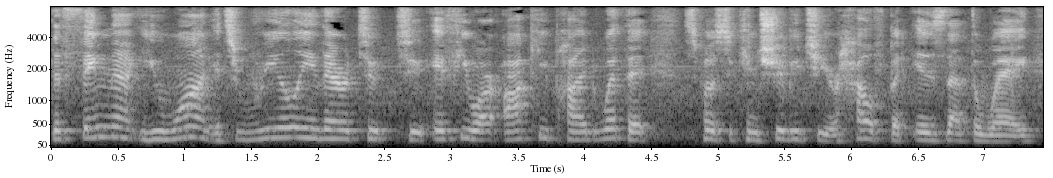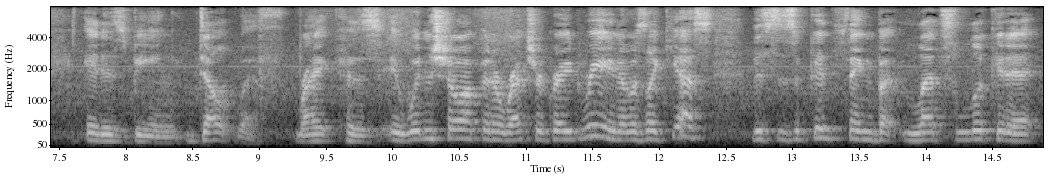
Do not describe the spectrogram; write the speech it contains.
the thing that you want, it's really there to to if you are occupied with it, supposed to contribute to your health. But is that the way it is being dealt with, right? Because it wouldn't show up in a retrograde reading. It was like, yes, this is a good thing, but let's look at it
